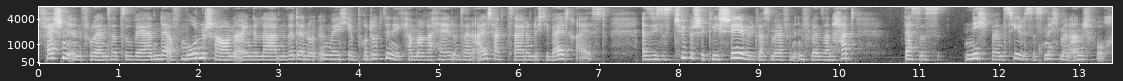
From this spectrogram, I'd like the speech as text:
Fashion-Influencer zu werden, der auf Modenschauen eingeladen wird, der nur irgendwelche Produkte in die Kamera hält und seinen Alltag zeigt und durch die Welt reist. Also dieses typische Klischeebild, was man ja von Influencern hat, das ist nicht mein Ziel, das ist nicht mein Anspruch.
